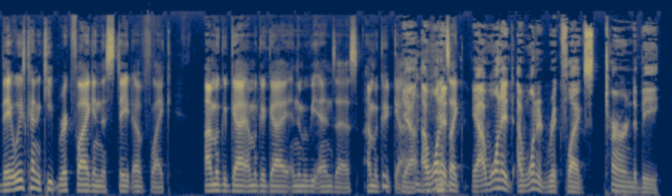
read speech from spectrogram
they always kind of keep Rick Flag in this state of like, I'm a good guy, I'm a good guy, and the movie ends as I'm a good guy. Yeah, mm-hmm. I And wanted it's like, yeah, I wanted I wanted Rick Flag's turn to be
